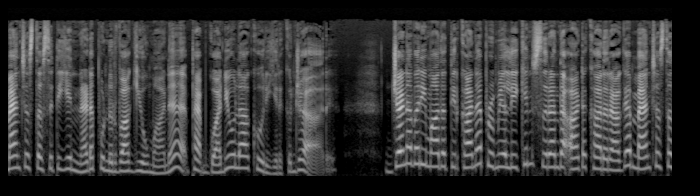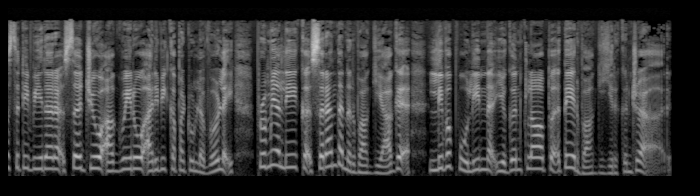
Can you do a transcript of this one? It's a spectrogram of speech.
மான்செஸ்டர் சிட்டியின் நடப்பு நிர்வாகியுமான பெப் குவாடியோலா கூறியிருக்கின்றார். ஜனவரி மாதத்திற்கான பிரிமியர் லீக்கின் சிறந்த ஆட்டக்காரராக மான்செஸ்டர் சிட்டி வீரர் செர்ஜியோ அக்வேரோ அறிவிக்கப்பட்டுள்ள வேளை பிரிமியர் லீக் சிறந்த நிர்வாகியாக லிவர்பூலின் யுகன் கிளாப் தேர்வாகியிருக்கின்றார்.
